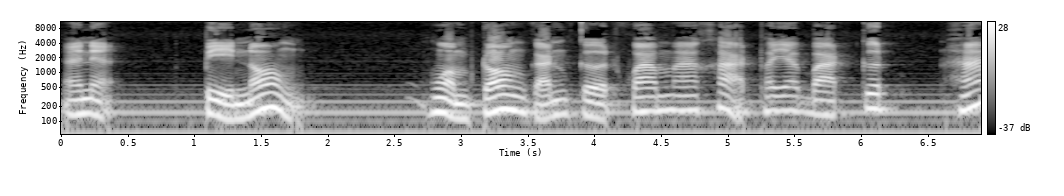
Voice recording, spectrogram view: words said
ไอเนี่ยปีน้องห่วมต้องกันเกิดความอาฆาตพยาบาทเกิดให้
